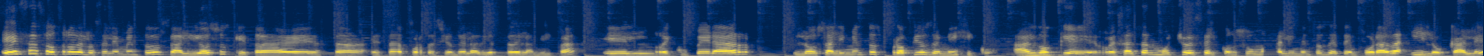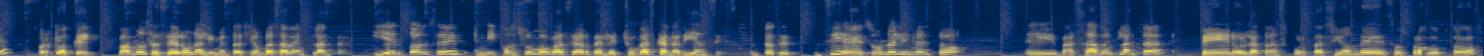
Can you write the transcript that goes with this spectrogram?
ese es otro de los elementos valiosos que trae esta, esta aportación de la dieta de la milpa, el recuperar los alimentos propios de México. Algo que resaltan mucho es el consumo de alimentos de temporada y locales, porque, ok, vamos a hacer una alimentación basada en plantas. Y entonces mi consumo va a ser de lechugas canadienses. Entonces, sí, es un alimento eh, basado en plantas, pero la transportación de esos productos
